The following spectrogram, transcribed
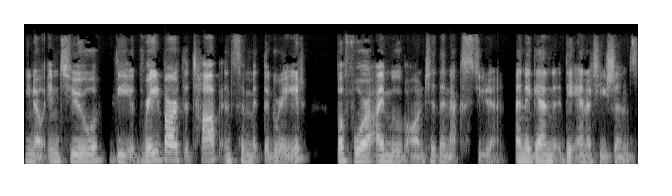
you know, into the grade bar at the top and submit the grade before I move on to the next student. And again, the annotations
